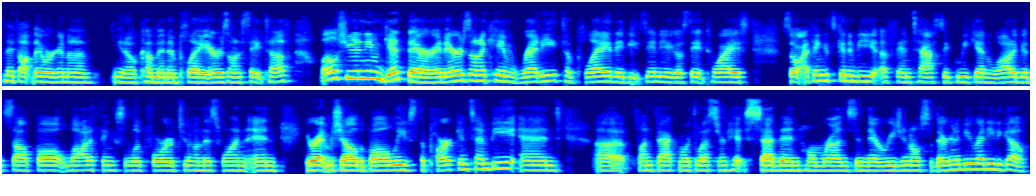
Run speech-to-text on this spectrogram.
they thought they were going to, you know, come in and play Arizona State tough. Well, she didn't even get there, and Arizona came ready to play. They beat San Diego State twice. So I think it's going to be a fantastic weekend. A lot of good softball, a lot of things to look forward to on this one. And you're right, Michelle, the ball leaves the park in Tempe. And uh, fun fact Northwestern hit seven home runs in their regional. So they're going to be ready to go.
